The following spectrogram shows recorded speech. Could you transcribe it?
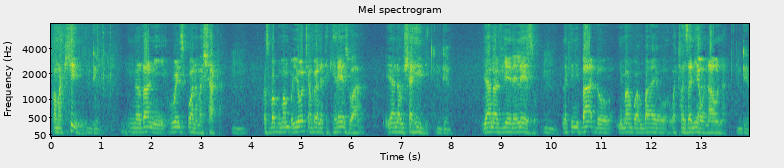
kwa makini, ndio, nadhani huwezi kuwa na mashaka mm. kwa sababu mambo yote ambayo yanatekelezwa yana ushahidi ndio, yana vielelezo mm. lakini bado ni mambo ambayo Watanzania wanaona. ndio,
